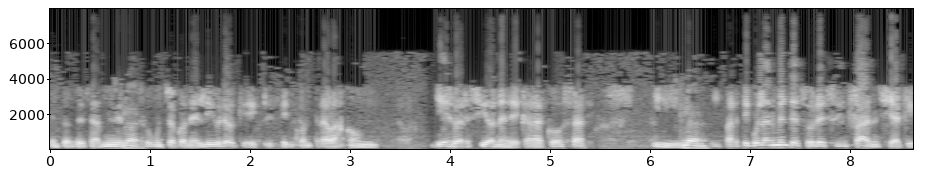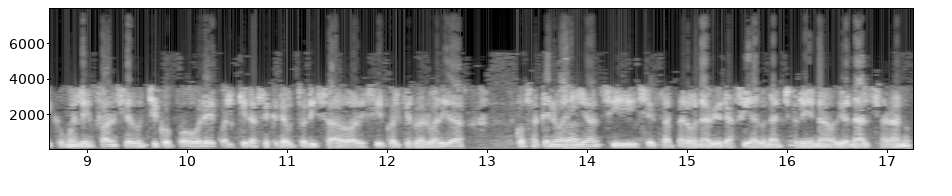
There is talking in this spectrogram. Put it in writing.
Entonces a mí me pasó mucho con el libro que, te encontrabas con 10 versiones de cada cosa y, particularmente sobre su infancia, que como es la infancia de un chico pobre, cualquiera se cree autorizado a decir cualquier barbaridad, cosa que no harían si se tratara una biografía de una Chorena o de un Álzaga, ¿no?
